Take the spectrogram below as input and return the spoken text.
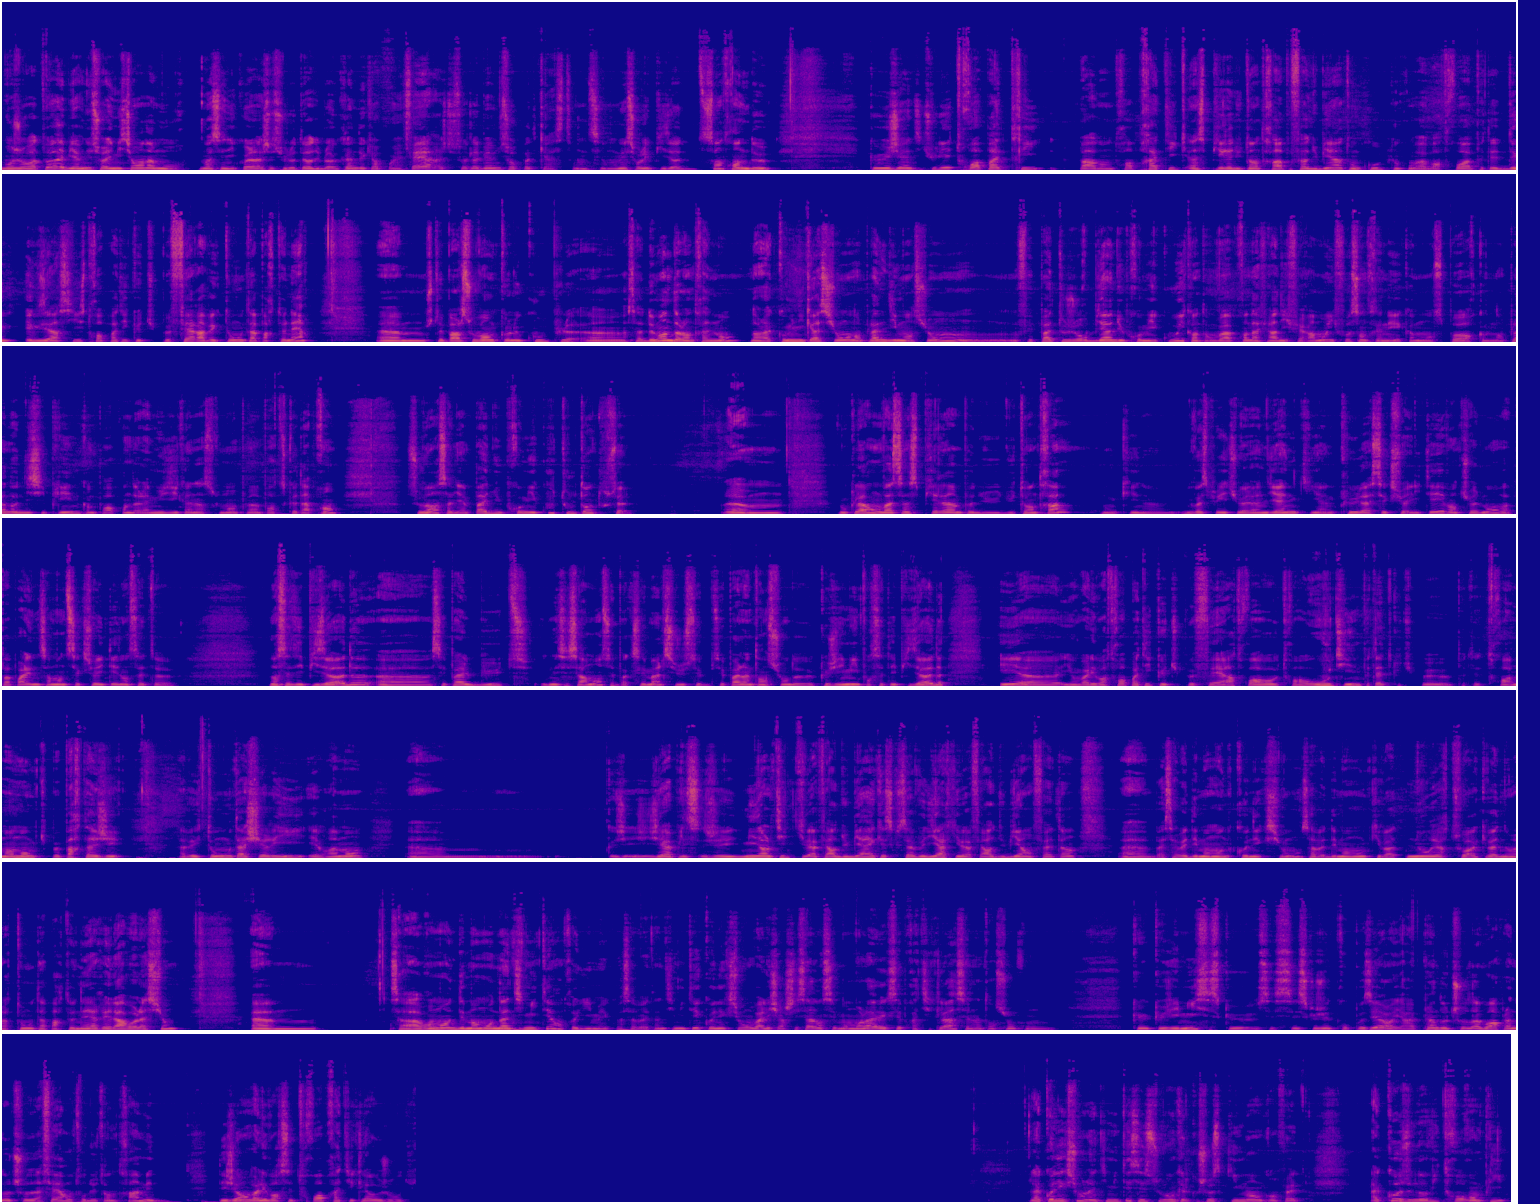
Bonjour à toi et bienvenue sur l'émission En Amour. Moi c'est Nicolas, je suis l'auteur du blog graindecoeur.fr et je te souhaite la bienvenue sur le podcast. On est sur l'épisode 132 que j'ai intitulé trois, pardon, trois pratiques inspirées du tantra pour faire du bien à ton couple. Donc on va avoir trois peut-être exercices, trois pratiques que tu peux faire avec ton ou ta partenaire. Euh, je te parle souvent que le couple, euh, ça demande de l'entraînement, dans la communication, dans plein de dimensions. On ne fait pas toujours bien du premier coup, et quand on veut apprendre à faire différemment, il faut s'entraîner, comme en sport, comme dans plein d'autres disciplines, comme pour apprendre de la musique, un instrument, peu importe ce que tu apprends. Souvent, ça vient pas du premier coup tout le temps tout seul. Euh, donc là, on va s'inspirer un peu du, tantra, donc une, une, voie spirituelle indienne qui inclut la sexualité éventuellement. On va pas parler nécessairement de sexualité dans cette dans cet épisode. Euh, c'est pas le but nécessairement, c'est pas que c'est mal, c'est juste c'est pas l'intention que j'ai mis pour cet épisode. Euh, et, on va aller voir trois pratiques que tu peux faire, trois, trois routines, peut-être que tu peux, peut-être trois moments que tu peux partager avec ton ta chérie et vraiment euh, j'ai appelé j'ai mis dans le titre qui va faire du bien et qu'est-ce que ça veut dire qui va faire du bien en fait hein? Euh, bah, ça va être des moments de connexion ça va être des moments qui va te nourrir toi qui va te nourrir ton ta partenaire et la relation euh, ça va vraiment des moments d'intimité entre guillemets ça va être intimité connexion. On va aller chercher ça dans ces moments là avec ces pratiques là c'est l'intention que, j'ai mis. C'est ce que je vais te proposer. Alors il y aurait plein d'autres choses à voir plein d'autres choses à faire autour du tantra mais déjà on va aller voir ces trois pratiques là aujourd'hui. La connexion l'intimité c'est souvent quelque chose qui manque en fait. À cause de nos vies trop remplies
